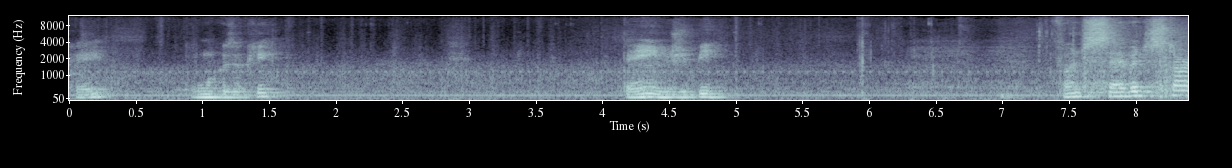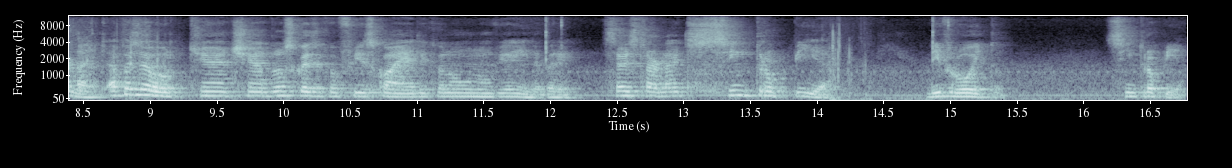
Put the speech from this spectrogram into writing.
Ok. Tem alguma coisa aqui? Tem, um gibi. Fund Savage Starlight. Ah, pois é, eu tinha, tinha duas coisas que eu fiz com a Ellie que eu não, não vi ainda, peraí. Savage Starlight Sintropia. Livro 8. Sintropia.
